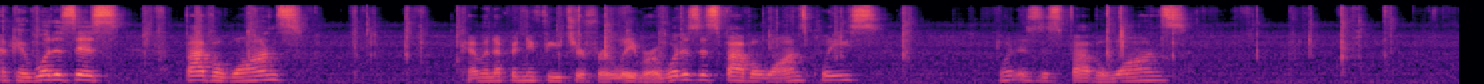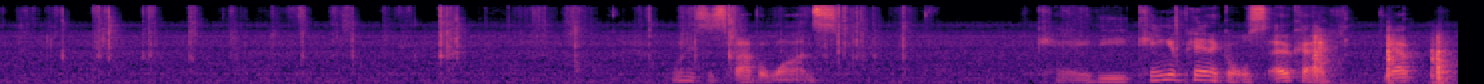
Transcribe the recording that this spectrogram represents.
okay, what is this Five of Wands? Coming up in the future for Libra. What is this Five of Wands, please? What is this Five of Wands? What is this Five of Wands? Okay, the King of Pentacles. Okay, yep.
